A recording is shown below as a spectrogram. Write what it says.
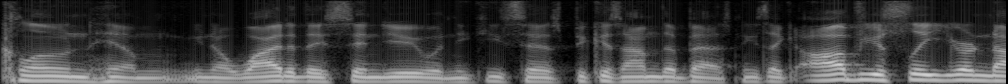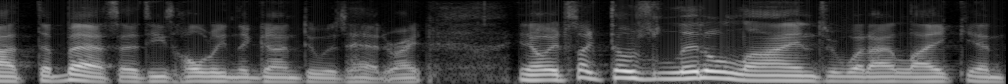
clone him, you know, why did they send you? And he, he says, because I'm the best. And he's like, obviously you're not the best as he's holding the gun to his head, right? You know, it's like those little lines are what I like. And,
